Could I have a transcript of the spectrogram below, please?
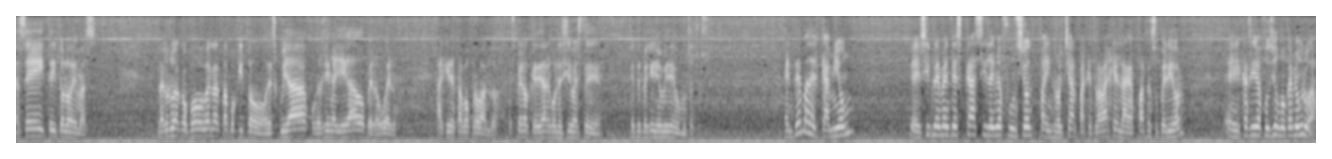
aceite y todo lo demás. La grúa, como puedo verla, está un poquito descuidada porque recién ha llegado, pero bueno, aquí la estamos probando. Espero que de algo les sirva este, este pequeño video, muchachos. En tema del camión, eh, simplemente es casi la misma función para encrochar, para que trabaje en la parte superior. Eh, casi la misma función con camión grúa.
